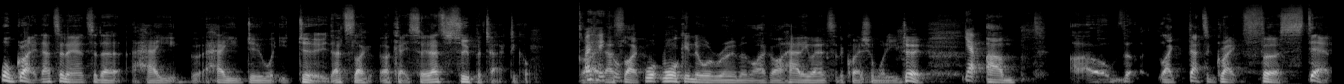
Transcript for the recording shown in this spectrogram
Well, great. That's an answer to how you how you do what you do. That's like okay, so that's super tactical. Right? Okay, that's cool. like walk into a room and like, oh, how do you answer the question? What do you do? Yep. Um, uh, the, like that's a great first step,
